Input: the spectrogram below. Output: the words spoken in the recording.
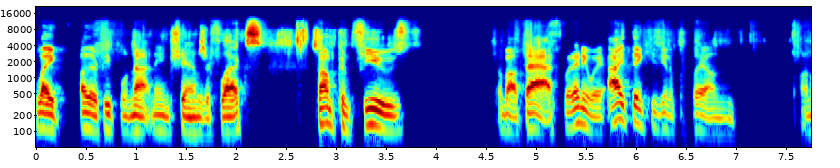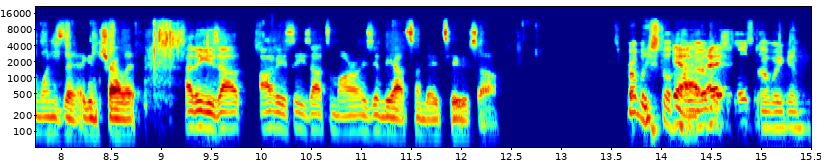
like other people not named Shams or Flex. So I'm confused about that. But anyway, I think he's going to play on on Wednesday against Charlotte. I think he's out. Obviously, he's out tomorrow. He's going to be out Sunday too. So It's probably still Yeah, hungover. I- It's All-Star weekend.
